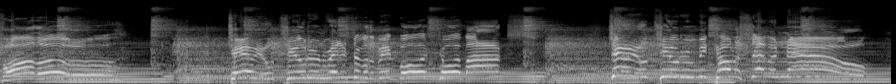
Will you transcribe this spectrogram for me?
Father, tell your children register for the Big Boys Toy Box. Tell your children be calling seven now.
